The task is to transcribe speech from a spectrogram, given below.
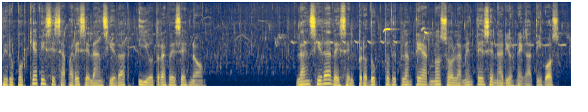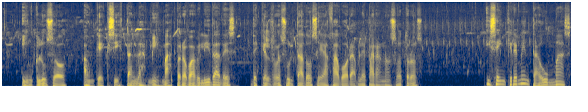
Pero ¿por qué a veces aparece la ansiedad y otras veces no? La ansiedad es el producto de plantearnos solamente escenarios negativos, incluso aunque existan las mismas probabilidades de que el resultado sea favorable para nosotros. Y se incrementa aún más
